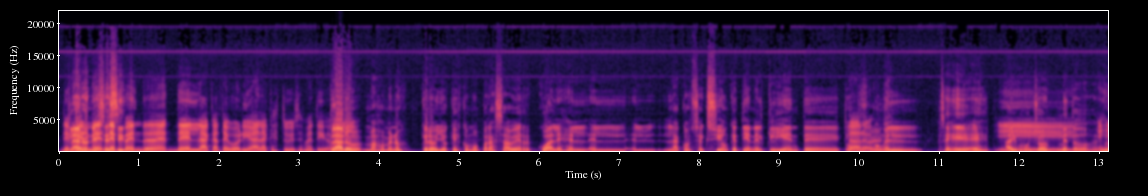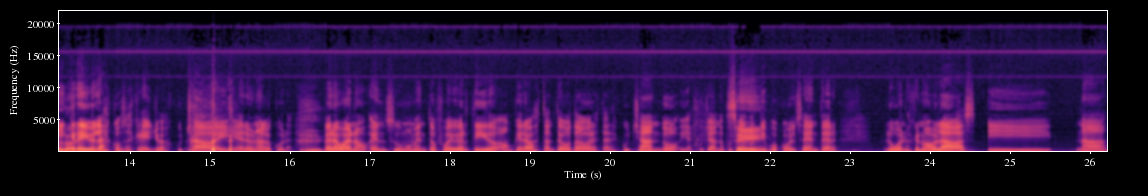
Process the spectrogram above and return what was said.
depende, Claro, necesi- depende de, de la categoría a la que estuvieses metido. Claro, Y- más o menos creo yo que es como para saber cuál es el, el- el- la concepción que tiene el cliente con, Claro. con Sí, el... Sí, es- hay muchos métodos, es, Es verdad. increíble las cosas que yo escuchaba y era una locura. Pero bueno, en su momento fue divertido, aunque era bastante agotador estar escuchando y escuchando, escuchando, Sí. tipo call center. Lo bueno es que no hablabas y nada.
